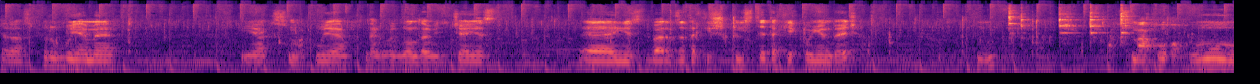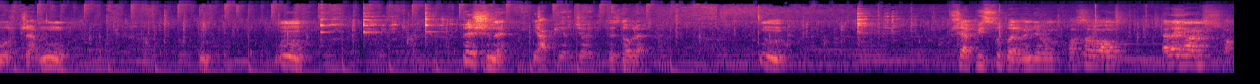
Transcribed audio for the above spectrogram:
Teraz spróbujemy jak smakuje, jak wygląda, widzicie jest e, jest bardzo taki szklisty, taki jak powinien być Mm. Smaku, o kurczę mm. Mm. Mm. pyszny, ja pierdzielę, to jest dobre mm. przepis super, będzie wam pasował elegancko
